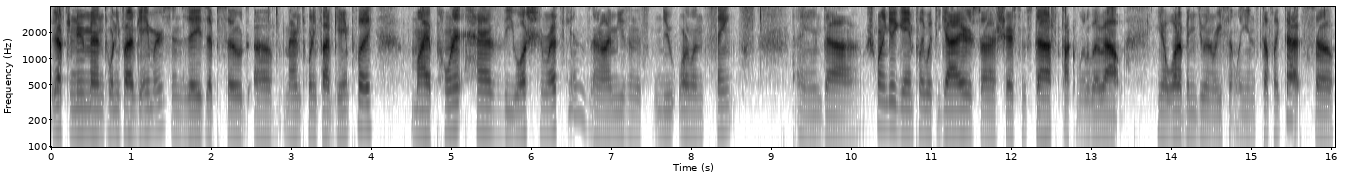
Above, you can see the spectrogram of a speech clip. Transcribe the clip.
Good afternoon, Madden 25 gamers. In today's episode of Madden 25 gameplay, my opponent has the Washington Redskins, and I'm using this New Orleans Saints. And uh, just want to get a gameplay with you guys, uh, share some stuff, talk a little bit about you know what I've been doing recently and stuff like that. So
